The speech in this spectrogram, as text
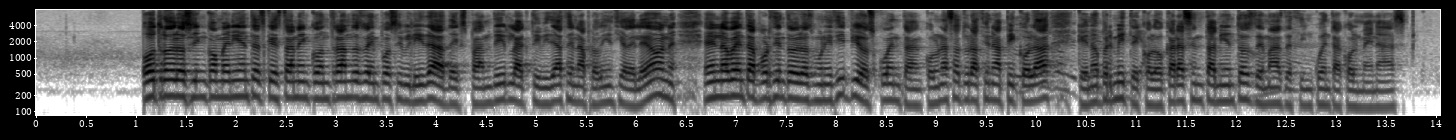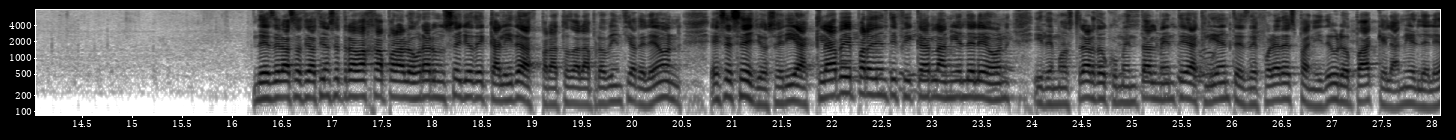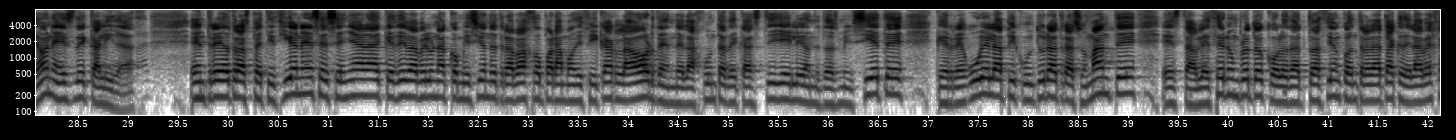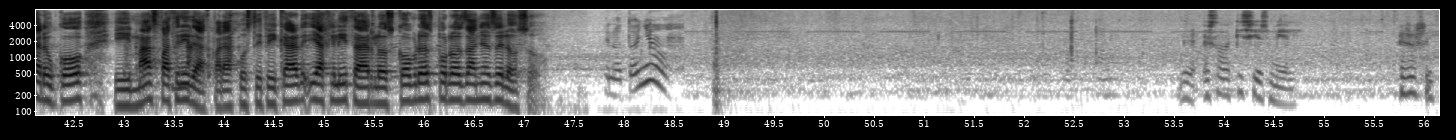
Otro de los inconvenientes que están encontrando es la imposibilidad de expandir la actividad en la provincia de León. El 90% de los municipios cuentan con una saturación apícola que no permite colocar asentamientos de más de 50 colmenas. Desde la asociación se trabaja para lograr un sello de calidad para toda la provincia de León. Ese sello sería clave para identificar la miel de León y demostrar documentalmente a clientes de fuera de España y de Europa que la miel de León es de calidad. Entre otras peticiones, se señala que debe haber una comisión de trabajo para modificar la orden de la Junta de Castilla y León de 2007 que regule la apicultura trashumante, establecer un protocolo de actuación contra el ataque de la abeja y más facilidad para justificar y agilizar los cobros por los daños del oso. ¿En otoño? Mira, esto de aquí sí es miel. Eso sí.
